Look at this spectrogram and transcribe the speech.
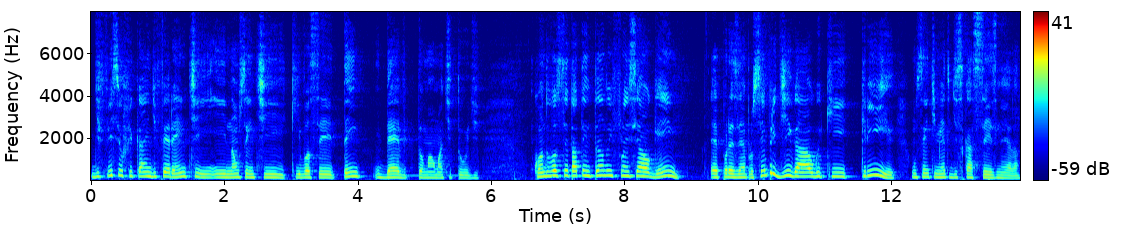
difícil ficar indiferente e não sentir que você tem e deve tomar uma atitude. Quando você está tentando influenciar alguém, é, por exemplo, sempre diga algo que crie um sentimento de escassez nela.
